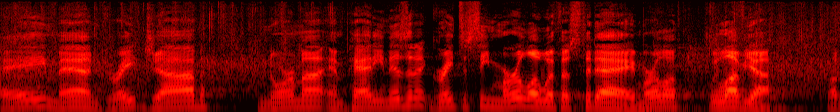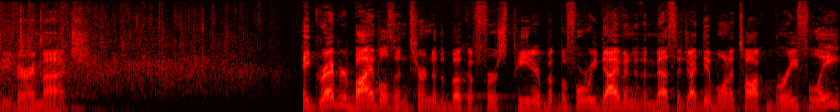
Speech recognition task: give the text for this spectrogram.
Amen. Great job, Norma and Patty. And isn't it great to see Merla with us today? Merla, we love you. Love you very much. Hey, grab your Bibles and turn to the book of 1 Peter. But before we dive into the message, I did want to talk briefly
